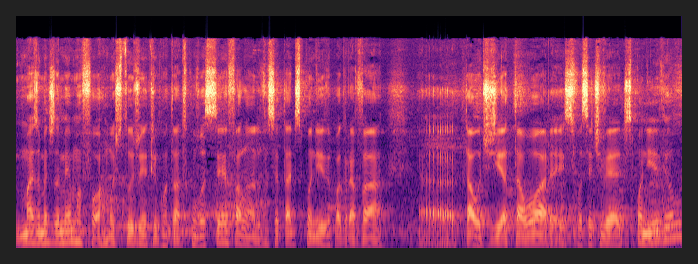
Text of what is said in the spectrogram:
mais ou menos da mesma forma. O estúdio entra em contato com você falando, você está disponível para gravar uh, tal dia, tal hora, e se você estiver disponível,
